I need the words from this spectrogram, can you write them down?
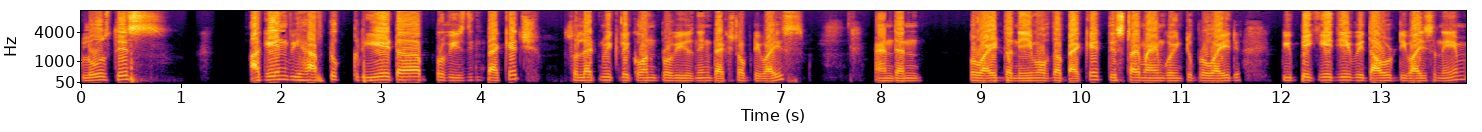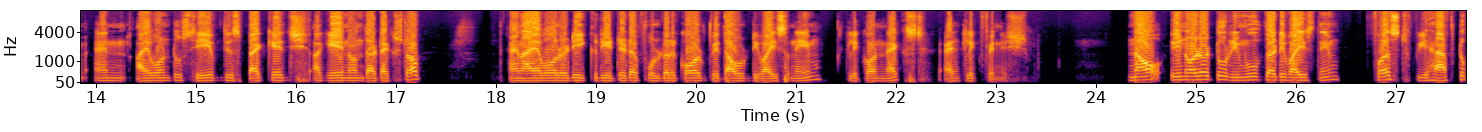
close this. Again we have to create a provisioning package. So let me click on provisioning desktop device and then provide the name of the package. This time i am going to provide ppkg without device name and i want to save this package again on the desktop. And i have already created a folder called without device name. Click on next and click finish. Now in order to remove the device name first we have to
